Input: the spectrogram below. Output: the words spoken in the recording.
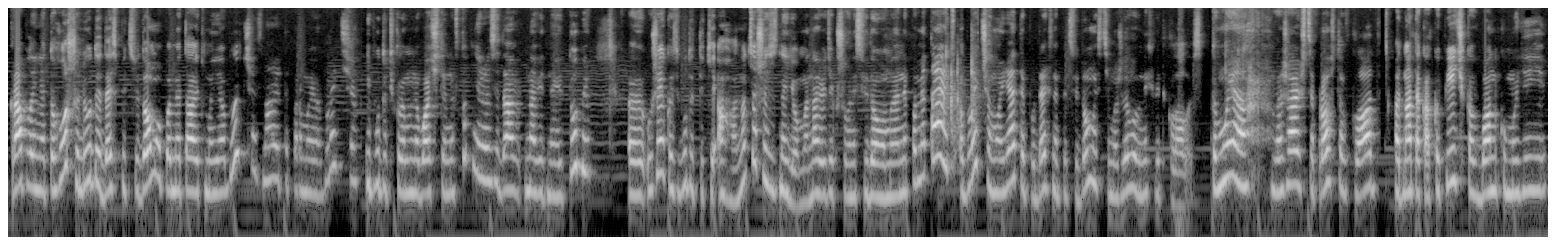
краплення того, що люди десь підсвідомо пам'ятають моє обличчя, знають тепер моє обличчя, і будуть, коли мене бачити наступні рази, да, навіть на Ютубі, е, уже якось будуть такі, ага, ну це щось знайоме. Навіть якщо вони свідомо мене не пам'ятають, обличчя моє, типу, десь на підсвідомості, можливо, в них відклалось. Тому я вважаю, що це просто вклад, одна така копійка в банку моєї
